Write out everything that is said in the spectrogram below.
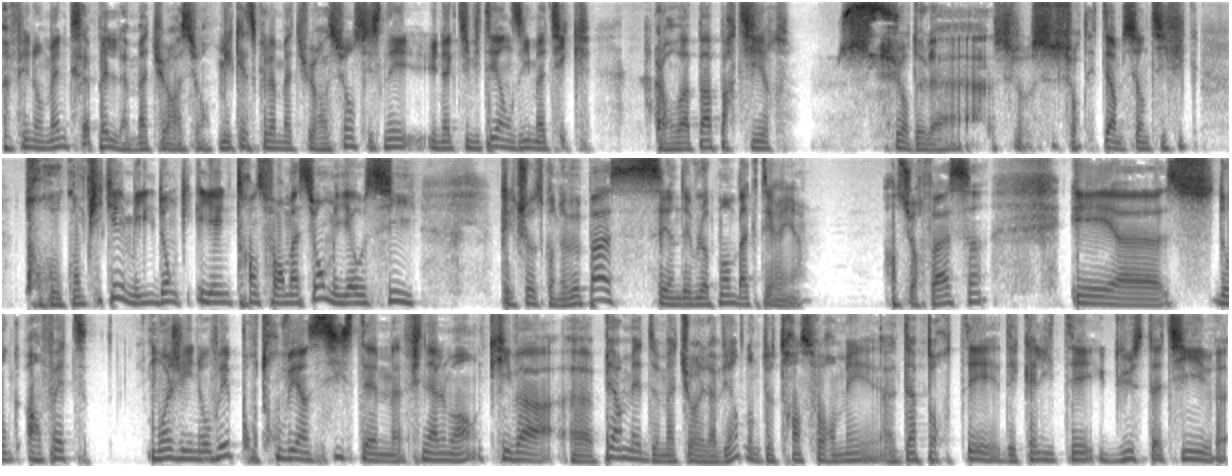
un phénomène qui s'appelle la maturation. Mais qu'est-ce que la maturation si ce n'est une activité enzymatique? Alors on va pas partir sur des termes scientifiques trop compliqués, mais il y a une transformation, mais il y a aussi quelque chose qu'on ne veut pas, c'est un développement bactérien en surface. Et euh, donc en fait, moi j'ai innové pour trouver un système finalement qui va euh, permettre de maturer la viande, donc de transformer, euh, d'apporter des qualités gustatives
